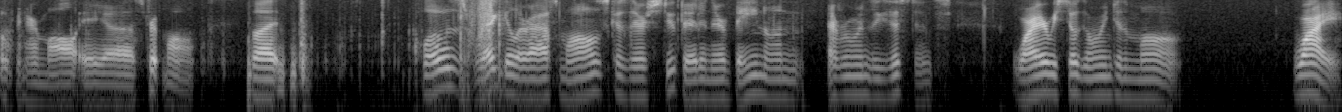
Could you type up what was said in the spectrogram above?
open air mall, a uh, strip mall. But close regular ass malls because they're stupid and they're bane on everyone's existence. Why are we still going to the mall? Why?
